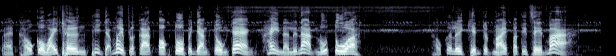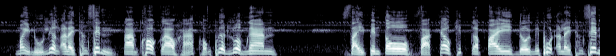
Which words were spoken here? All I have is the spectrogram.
แต่เขาก็ไว้เชิงที่จะไม่ประกาศออกตัวไปอย่างโจงแจ้ง ให้นฤนาถรู้ตัว เขาก็เลยเขียนจดหมายปฏิเสธว่า ไม่รู้เรื่องอะไรทั้งสิ้นตามข้อกล่าวหาของเพื่อนร่วมงาน ใส่เป็นโตฝากเจ้าคิดกลับไปโดยไม่พูดอะไรทั้งสิ้น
